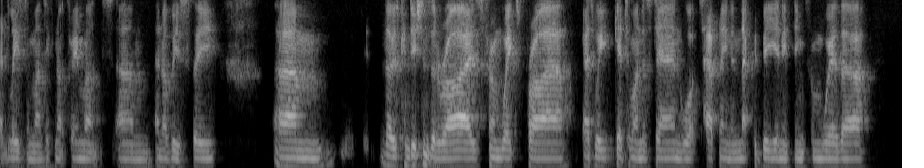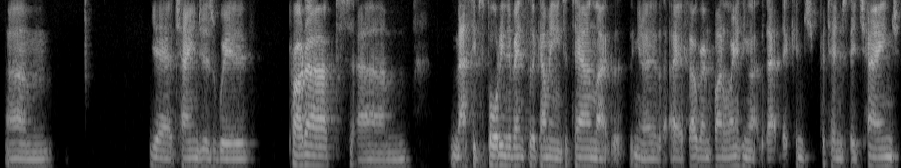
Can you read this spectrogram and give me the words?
at least a month, if not three months. Um, and obviously, um, those conditions that arise from weeks prior as we get to understand what's happening, and that could be anything from weather, um, yeah, changes with product, um, massive sporting events that are coming into town, like you know the AFL Grand Final or anything like that, that can potentially change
